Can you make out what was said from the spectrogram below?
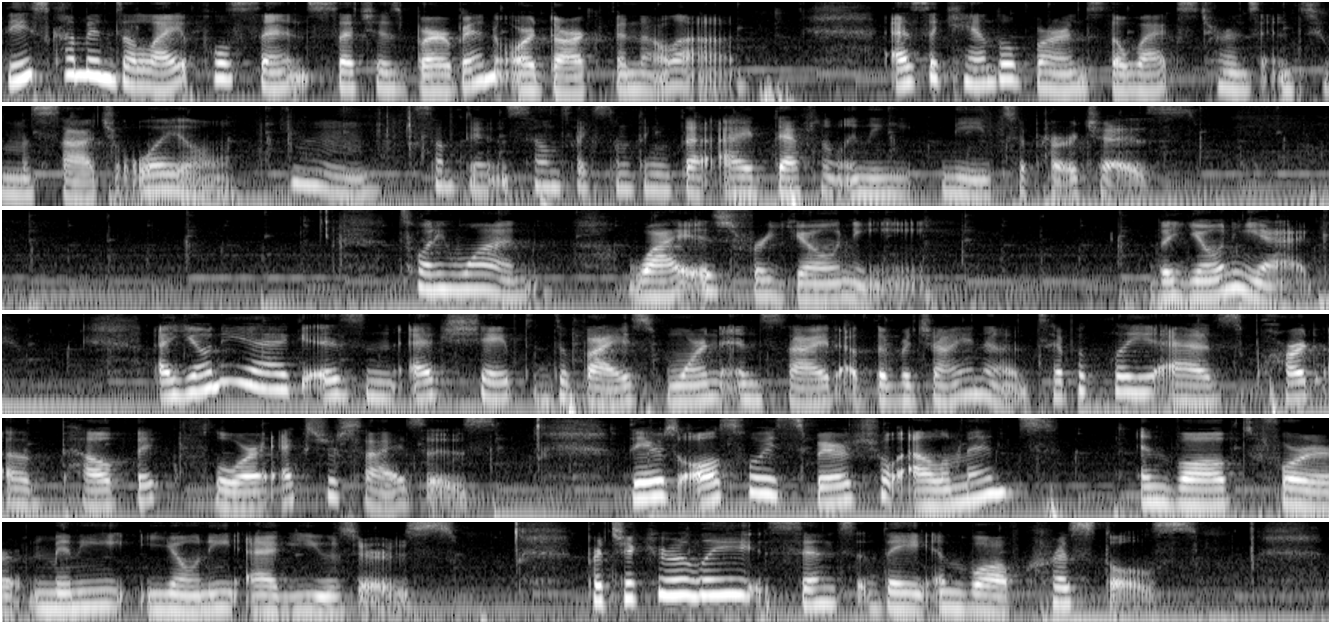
These come in delightful scents such as bourbon or dark vanilla. As the candle burns, the wax turns into massage oil. Hmm, something sounds like something that I definitely need to purchase. 21. Y is for yoni. The yoni egg. A yoni egg is an egg shaped device worn inside of the vagina, typically as part of pelvic floor exercises. There's also a spiritual element involved for many yoni egg users, particularly since they involve crystals.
